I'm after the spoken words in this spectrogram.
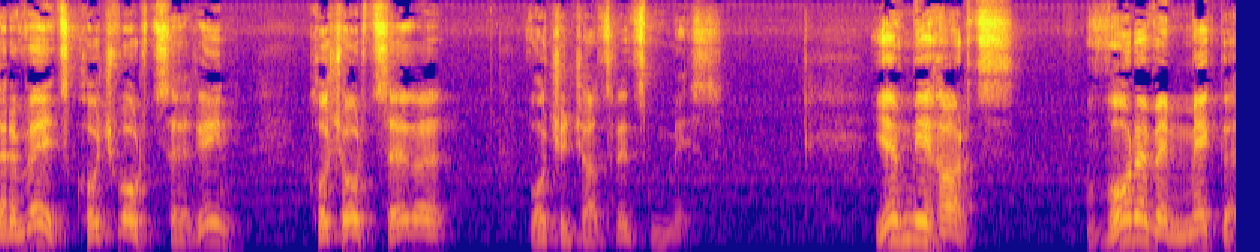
տրվեց քոչվոր ցեղին քոչվոր ցեղը ոչնչացրեց մեզ եւ մի հարց որևէ մեկը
